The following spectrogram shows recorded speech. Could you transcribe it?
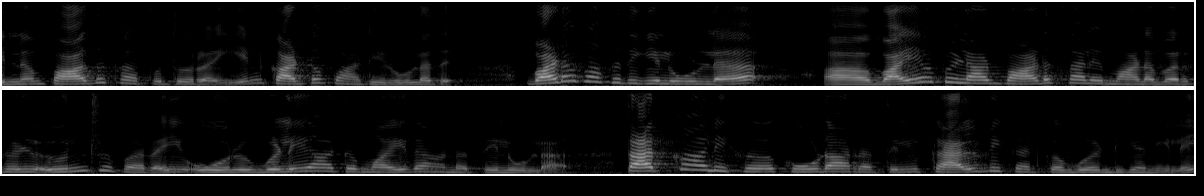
இன்னும் பாதுகாப்பு துறையின் கட்டுப்பாட்டில் உள்ளது. வடபகுதியில் உள்ள வயவிழான் பாடசாலை மாணவர்கள் இன்று வரை ஒரு விளையாட்டு மைதானத்தில் உள்ள தற்காலிக கூடாரத்தில் கல்வி கற்க வேண்டிய நிலை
